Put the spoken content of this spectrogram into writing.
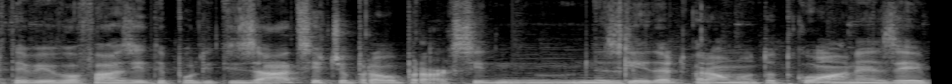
RTV v fazi depolitizacije, čeprav v praksi ne zgleda ravno tako. Zdaj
